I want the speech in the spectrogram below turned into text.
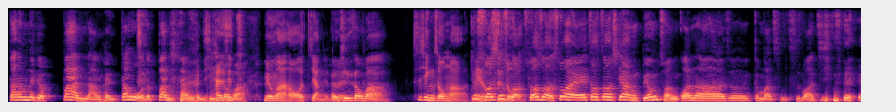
当那个伴郎很，当我的伴郎很轻松吧，没有办法好好讲，很轻对？松吧。是轻松啦，就耍就耍。耍耍帅，照照相，不用闯关啦，就干嘛什么吃马鸡之类的，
